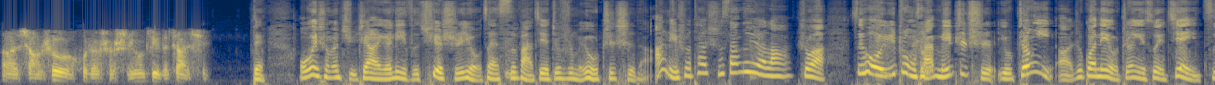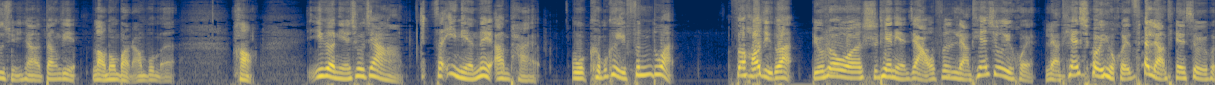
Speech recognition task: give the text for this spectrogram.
呃享受或者是使用自己的假期。对我为什么举这样一个例子？确实有在司法界就是没有支持的。按理说他十三个月了，是吧？最后一仲裁没支持，有争议啊，这观点有争议，所以建议咨询一下当地劳动保障部门。好，一个年休假在一年内安排，我可不可以分段，分好几段？比如说我十天年假，我分两天休一回，两天休一回，再两天休一回，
